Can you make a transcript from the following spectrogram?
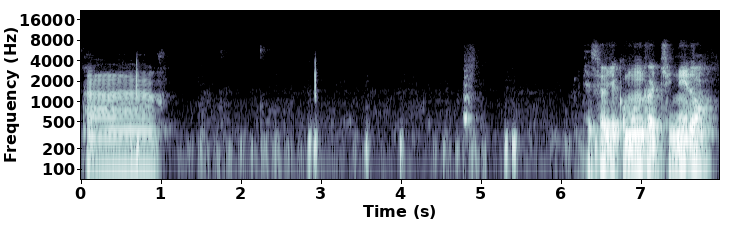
Ah, que se oye como un rechinido.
